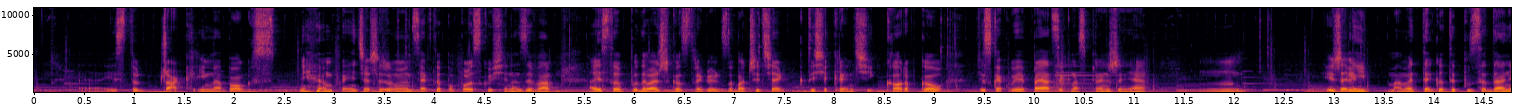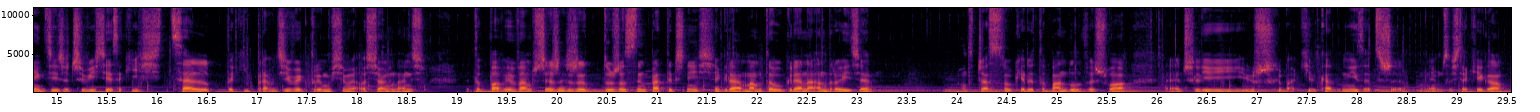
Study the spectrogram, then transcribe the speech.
Jest to Jack in a Box. Nie mam pojęcia, szczerze mówiąc, jak to po polsku się nazywa, ale jest to pudełeczko, z którego jak zobaczycie, gdy się kręci korbką, wyskakuje pajacyk na sprężynie. Mm, jeżeli mamy tego typu zadanie, gdzie rzeczywiście jest jakiś cel taki prawdziwy, który musimy osiągnąć, to powiem wam szczerze, że dużo sympatyczniej się gra. Mam tą grę na Androidzie od czasu, kiedy to bundle wyszło, e, czyli już chyba kilka dni ze trzy, nie wiem, coś takiego.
